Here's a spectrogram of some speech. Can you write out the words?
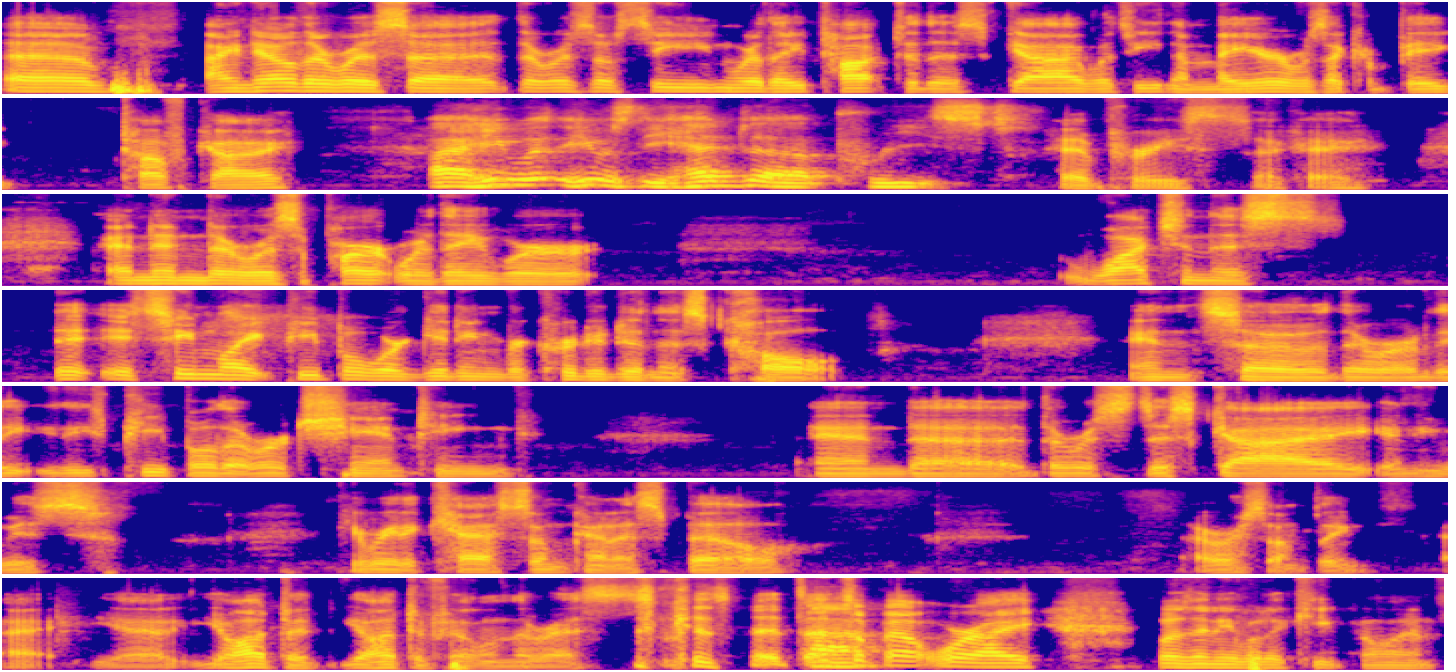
Um, I know there was uh there was a scene where they talked to this guy. Was he the mayor? Was like a big tough guy, Uh, he was he was the head uh, priest. head priest. Okay, and then there was a part where they were watching this. It, it seemed like people were getting recruited in this cult, and so there were the, these people that were chanting, and uh, there was this guy, and he was getting ready to cast some kind of spell or something. Uh, yeah, you'll have to you'll have to fill in the rest because that's Uh, about where I wasn't able to keep going.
